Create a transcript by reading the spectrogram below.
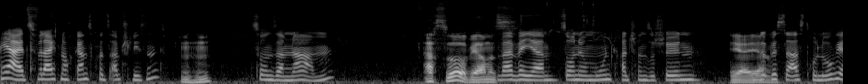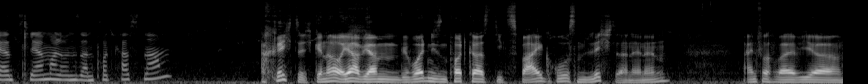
Ja, jetzt vielleicht noch ganz kurz abschließend Mhm. zu unserem Namen, Ach so, wir haben uns. weil wir ja Sonne und Mond gerade schon so schön. ja, ja. Du bist der Astrologe, erklär mal unseren Podcastnamen. Ach richtig, genau. Ja, wir, haben, wir wollten diesen Podcast die zwei großen Lichter nennen. Einfach weil wir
